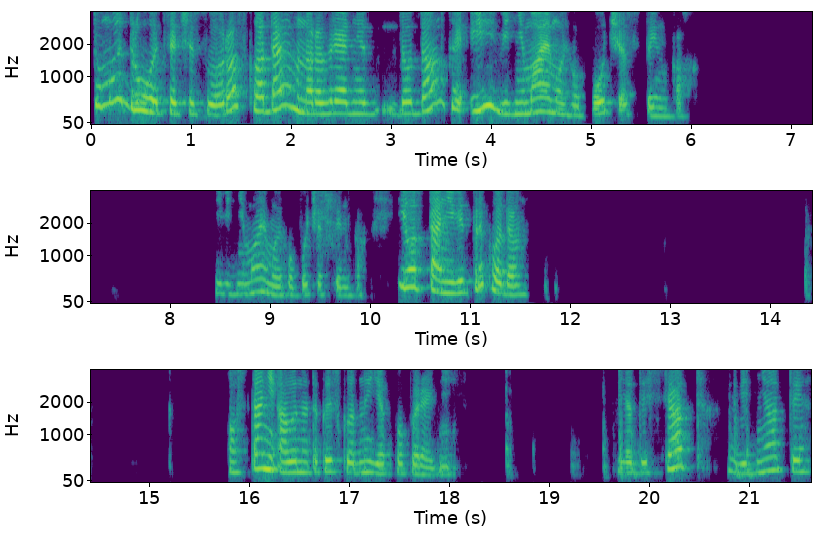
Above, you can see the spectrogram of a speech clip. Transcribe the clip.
то ми друге це число розкладаємо на розрядні доданки і віднімаємо його по частинках. І віднімаємо його по частинках. І останній від прикладу. Останній, але не такий складний, як попередній. 50 відняти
